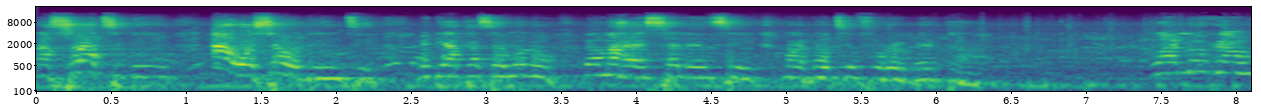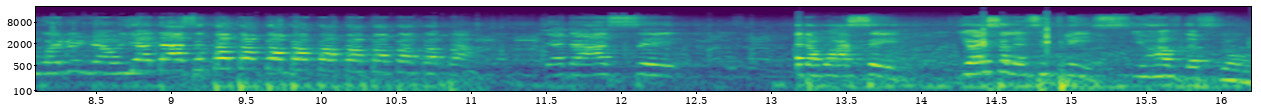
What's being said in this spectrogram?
na sratini a wɔhyɛ wo den nti mede akasa mu no bɛma ha excellency my beautiful rebecca wɔno hwɛm wɔno hwɛm yɛda ase papapapapapapapa yɛda ase yɛda mo your excellency please. You have the floor.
